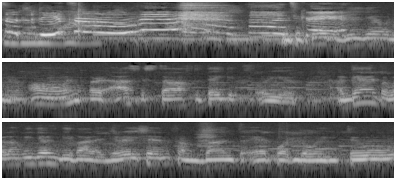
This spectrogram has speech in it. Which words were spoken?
such detail? oh, a great. video on your own or ask staff to take it for you. Again, pag walang video, hindi valid. Duration from done to airport going to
